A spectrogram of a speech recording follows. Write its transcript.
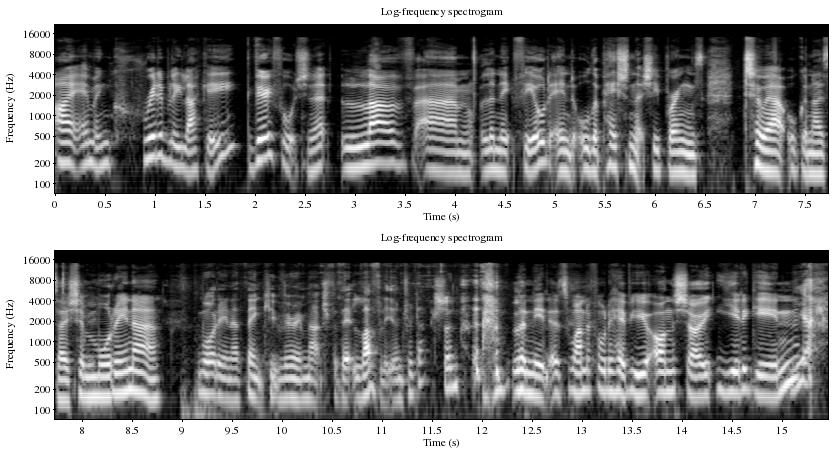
I am incredibly lucky, very fortunate, love um, Lynette Field and all the passion that she brings to our organisation. Morena. Morena, thank you very much for that lovely introduction. Lynette, it's wonderful to have you on the show yet again. Yeah.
